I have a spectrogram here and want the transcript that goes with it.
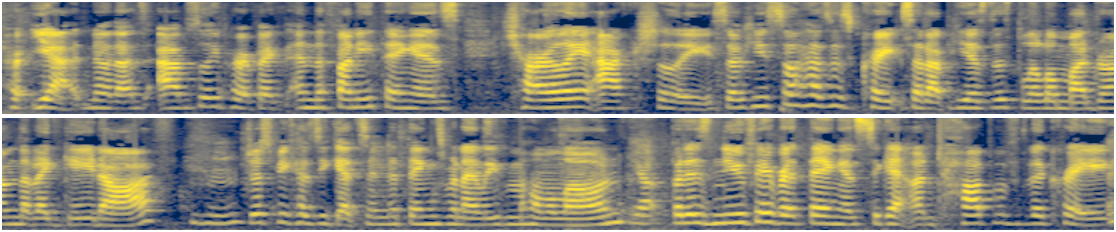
Per- yeah, no, that's absolutely perfect. And the funny thing is, Charlie actually, so he still has his crate set up. He has this little mudroom that I gate off mm-hmm. just because he gets into things when I leave him home alone. Yep. But his new favorite thing is to get on top of the crate,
